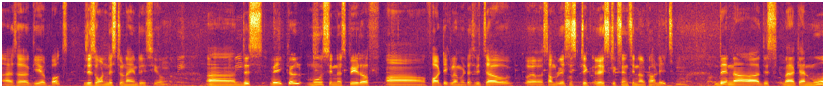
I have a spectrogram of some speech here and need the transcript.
as a gearbox, which is 1 is to 9 ratio. Uh, this vehicle moves in a speed of uh, 40 kilometers, which have uh, some restrictions in our college. Then uh, this uh, can move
